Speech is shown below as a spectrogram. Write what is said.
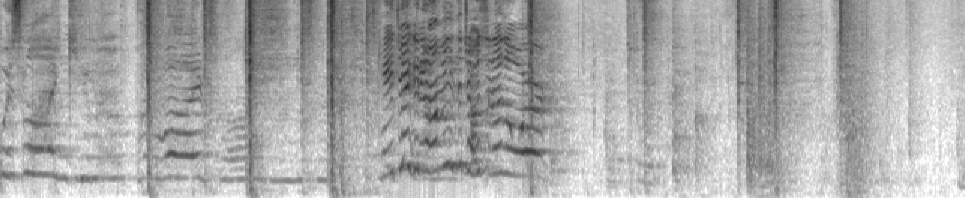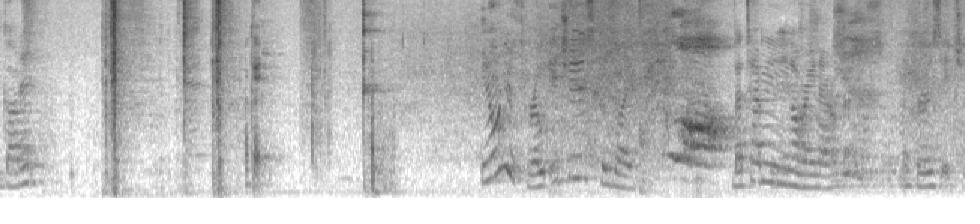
was like you. Blue-eyed flies. KJ, can you help me? The toaster doesn't work. You got it? Okay. You know when your throat itches? Because, like, that's happening to me right now. My throat is itchy.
